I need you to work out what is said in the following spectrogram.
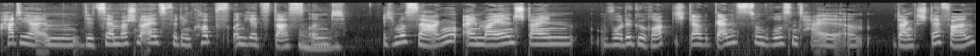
Hatte ja im Dezember schon eins für den Kopf und jetzt das. Mhm. Und ich muss sagen, ein Meilenstein wurde gerockt. Ich glaube, ganz zum großen Teil ähm, dank Stefan,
